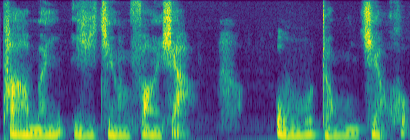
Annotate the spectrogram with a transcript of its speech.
他们已经放下五种见惑，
